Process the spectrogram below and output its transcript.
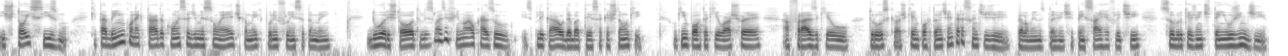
estoicismo, que está bem conectada com essa dimensão ética, meio que por influência também do Aristóteles, mas enfim, não é o caso explicar ou debater essa questão aqui. O que importa aqui, eu acho, é a frase que eu trouxe, que eu acho que é importante, é interessante de, pelo menos, da gente pensar e refletir sobre o que a gente tem hoje em dia.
